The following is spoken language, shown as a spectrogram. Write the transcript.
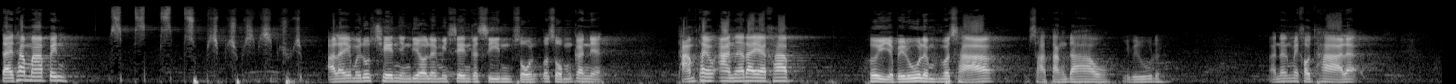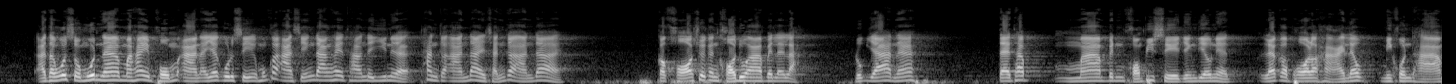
แต่ถ้ามาเป็น อะไรไม่รู้เชนอย่างเดียวเลยมีเซนกับซีนผสมกันเนี่ย ถามไทยอ่านอะไรอะครับเฮ้ยอย่าไปรู้เลยภาษาภาษาต่างดาวอย่าไปรู้เลย อันนั้นไม่เข้าท่าแล้วอาจารย์สมมุตินะมาให้ผมอ่านอายะกุรซีผมก็อ่านเสียงดังให้ทานได้ยินเนี่ยท่านก็อ่านได้ ฉันก็อ่านได้ ก็ขอช่วยกันขอดูอาเป็นไรล่ะลุกยานะ แต่ถ้ามาเป็นของพิเศษอย่างเดียวเนี่ย แล้วก็พอเราหายแล้วมีคนถาม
